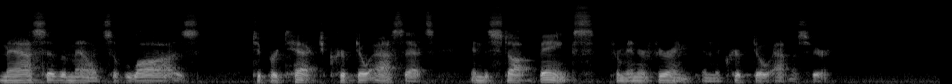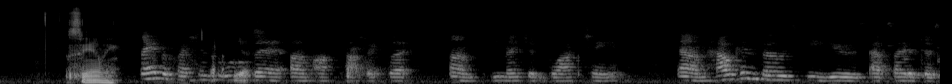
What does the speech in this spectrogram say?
massive amounts of laws to protect crypto assets and to stop banks from interfering in the crypto atmosphere. Sammy. I have a question, it's a little Yes. bit um, off topic, but um, you mentioned blockchains. Um, how can those be used outside of just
